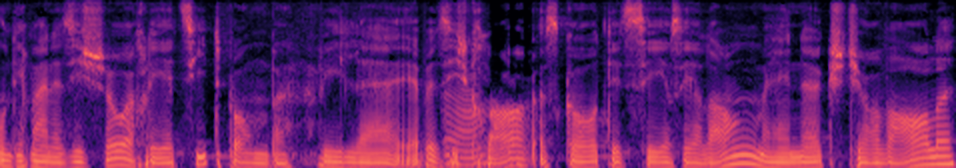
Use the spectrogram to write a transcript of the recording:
Und ich meine, es ist schon ein bisschen eine Zeitbombe, weil äh, eben, es ja. ist klar, es geht jetzt sehr, sehr lang. Wir haben nächstes Jahr Wahlen.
